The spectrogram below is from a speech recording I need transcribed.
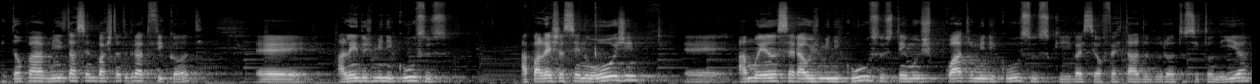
Então, para mim está sendo bastante gratificante. É, além dos mini cursos, a palestra sendo hoje é, amanhã será os minicursos, temos quatro minicursos que vai ser ofertado durante o Sintonia.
